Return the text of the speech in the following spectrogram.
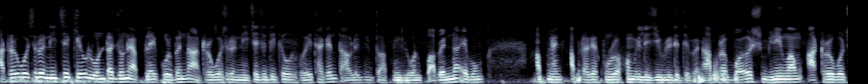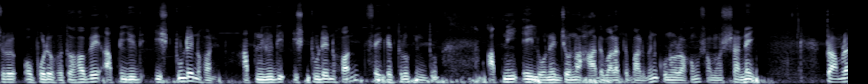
আঠেরো বছরের নিচে কেউ লোনটার জন্য অ্যাপ্লাই করবেন না। আঠেরো বছরের নিচে যদি কেউ হয়ে থাকেন, তাহলে কিন্তু আপনি লোন পাবেন না এবং আপনার, আপনাকে কোনো রকম এলিজিবিলিটি দেবে না। আপনার বয়স মিনিমাম আঠেরো বছরের ওপরে হতে হবে। আপনি যদি স্টুডেন্ট হন, আপনি যদি স্টুডেন্ট হন সেই ক্ষেত্রেও কিন্তু আপনি এই লোনের জন্য হাত বাড়াতে পারবেন, কোনো রকম সমস্যা নেই। তো আমরা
